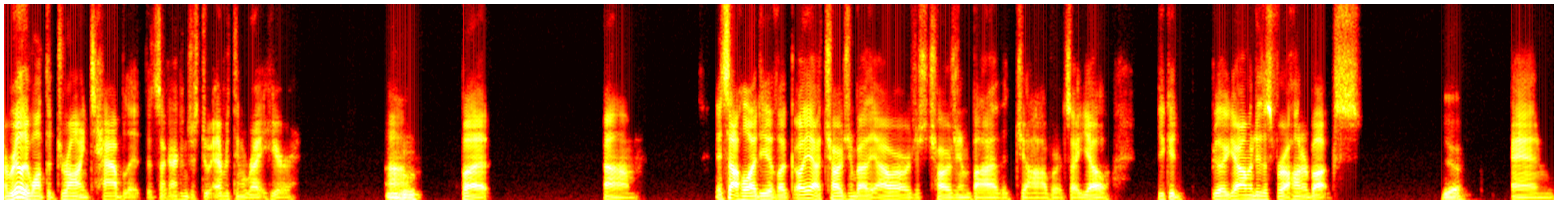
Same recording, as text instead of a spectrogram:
I really Yeah. want the drawing tablet. It's like I can just do everything right here. Mhm. Um, but um, it's that whole idea of like, oh yeah, charging by the hour or just charging by the job, where it's like, yo, you could be like, yeah, I'm gonna do this for a hundred bucks, Yeah. And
